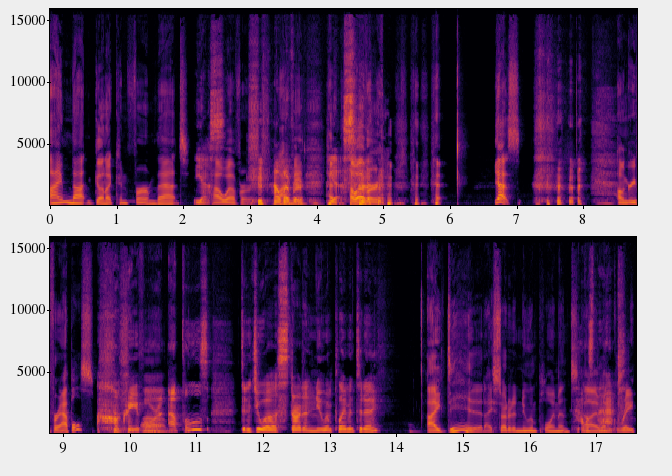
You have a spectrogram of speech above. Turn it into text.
"I'm not gonna confirm that. Yes. However, However, yes. however, yes. Hungry for apples? hungry for Um, apples. Didn't you uh start a new employment today? I did. I started a new employment. How was uh, it went that? great.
